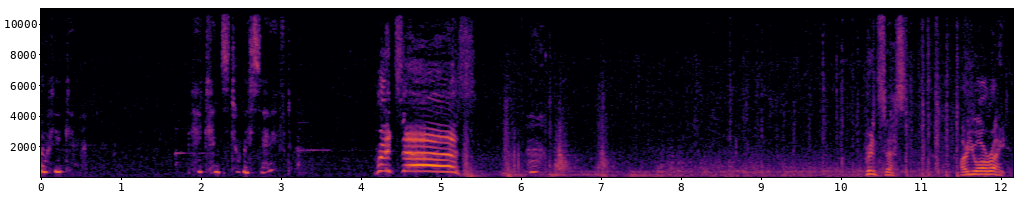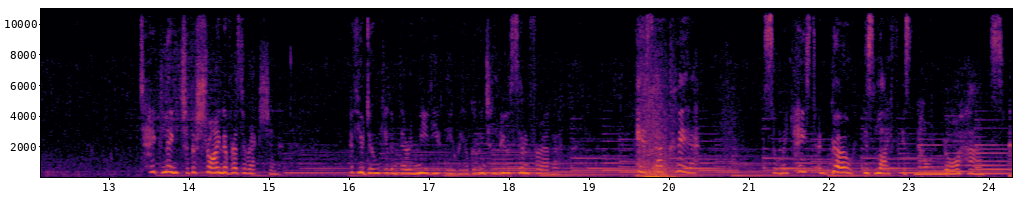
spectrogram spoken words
So he can. He can still be saved. Princess! Princess, are you alright? Take Link to the Shrine of Resurrection. If you don't get him there immediately, we are going to lose him forever. Is that clear? So make haste and go. His life is now in your hands.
